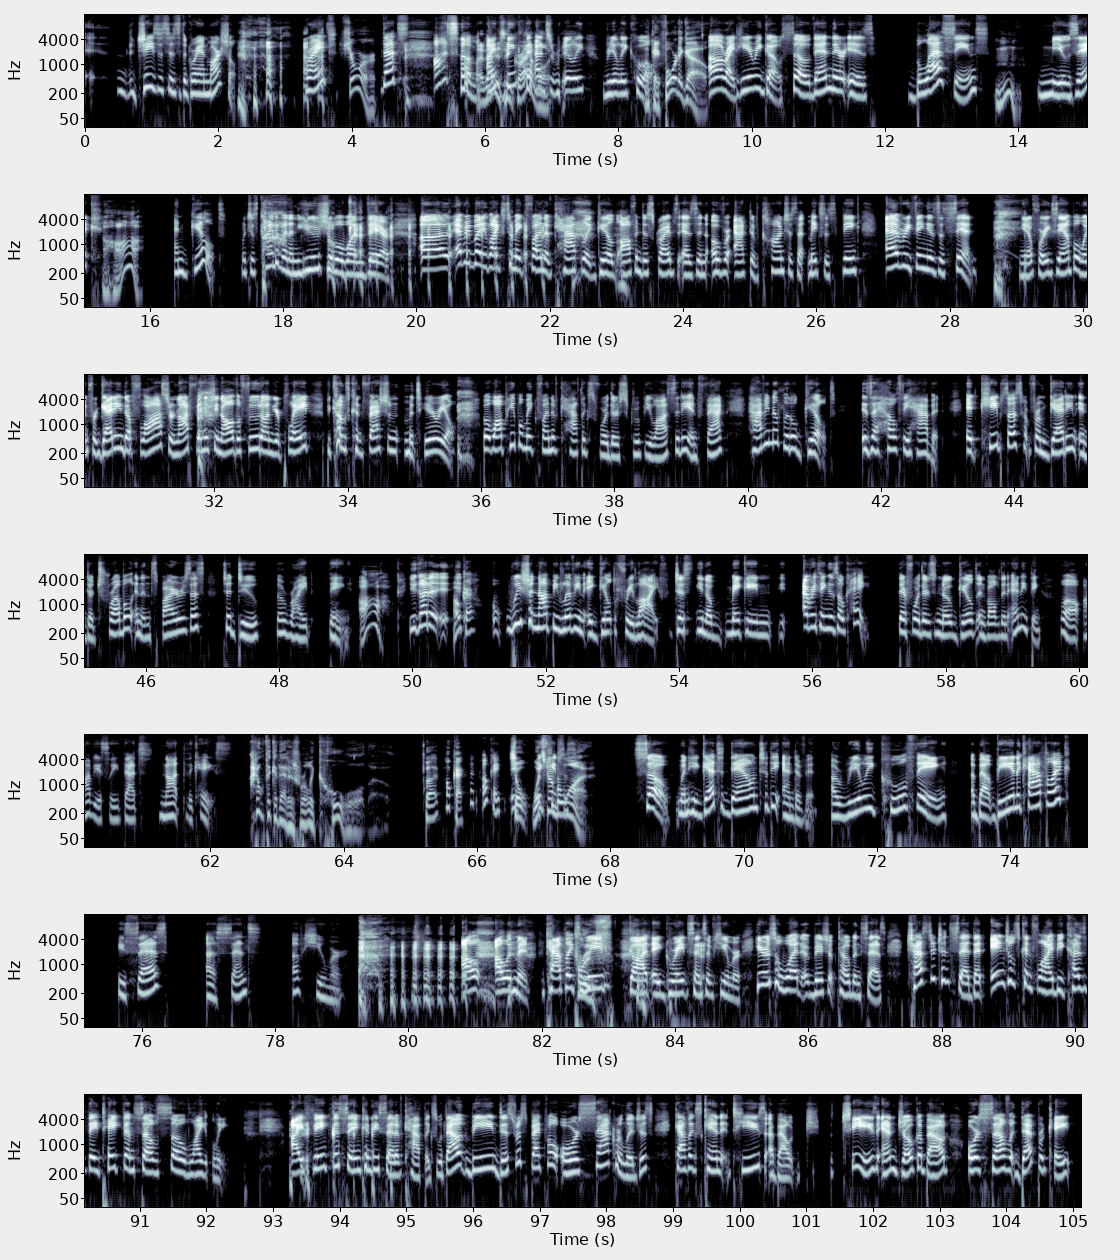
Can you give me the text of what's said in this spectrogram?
Jesus is the Grand Marshal, right? Sure. That's awesome. That I think incredible. that's really, really cool. Okay, four to go. All right, here we go. So then there is blessings, Mm. music, Uh-huh. and guilt, which is kind of an unusual one there. Uh, everybody likes to make fun of Catholic guilt, often describes as an overactive conscience that makes us think everything is a sin. You know, for example, when forgetting to floss or not finishing all the food on your plate becomes confession material. But while people make fun of Catholics for their scrupulosity, in fact, having a little guilt is a healthy habit. It keeps us from getting into trouble and inspires us to do the right thing. Ah, You got to okay. we should not be living a guilt-free life. Just, you know, making everything is okay. Therefore there's no guilt involved in anything. Well, obviously that's not the case. I don't think of that as really cool, though. But okay. But okay. it- So what's it number us- one? So, when he gets down to the end of it, a really cool thing about being a Catholic, he says a sense of humor. I'll I'll admit, Catholics Proof. we've got a great sense of humor. Here's what Bishop Tobin says. Chesterton said that angels can fly because they take themselves so lightly. I think the same can be said of Catholics. Without being disrespectful or sacrilegious, Catholics can tease about tease and joke about or self-deprecate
